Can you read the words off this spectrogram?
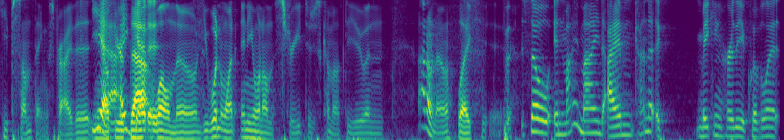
keep some things private. You know, Yeah, if you're I get that it. well known, you wouldn't want anyone on the street to just come up to you and I don't know, like But, so in my mind, I'm kind of making her the equivalent.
